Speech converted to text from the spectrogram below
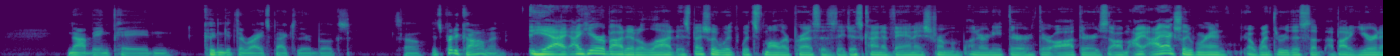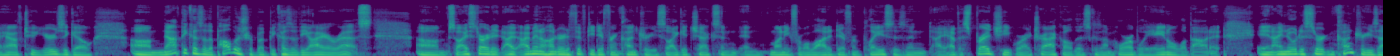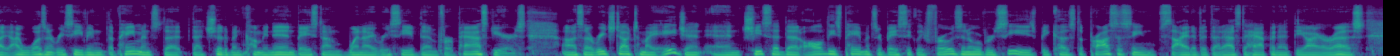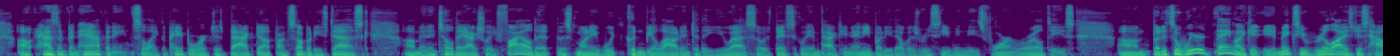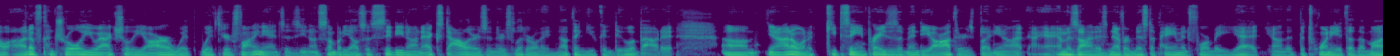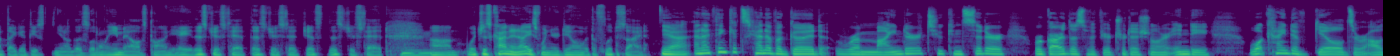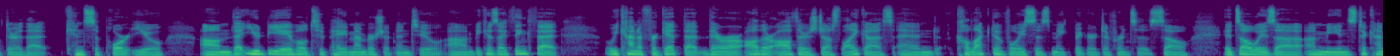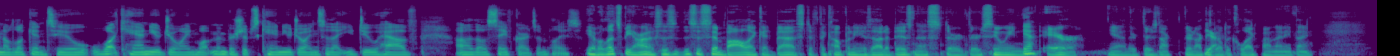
not being paid and couldn't get the rights back to their books. So it's pretty common. Yeah, I, hear about it a lot, especially with, with smaller presses. They just kind of vanish from underneath their their authors. Um, I, I actually ran uh, went through this about a year and a half, two years ago, um, not because of the publisher, but because of the IRS. Um, so I started. I, am in 150 different countries, so I get checks and, and money from a lot of different places, and I have a spreadsheet where I track all this because I'm horribly anal about it. And I noticed certain countries I, I wasn't receiving the payments that that should have been coming in based on when I received them for past years. Uh, so I reached out to my agent and she said that all these payments are basically frozen overseas because the processing side of it that has to happen at the IRS uh, hasn't been happening. So like the paperwork just backed up on somebody's desk, um, and until they actually filed it, this money would couldn't be allowed into the U.S. So it's basically impacting anybody that was receiving these foreign royalties. Um, but it's a weird thing. Like it, it makes you realize just how out of control you actually are with with your finances. You know, somebody else is sitting on X dollars, and there's literally nothing you can do about it. Um, you know, I don't want to keep singing praises of indie authors, but you know, I, Amazon has never missed a payment for me yet. You know, the, the 20th of the month, I get these, you know, those little emails telling you, hey, this just hit, this just hit, just this just hit, mm-hmm. um, which is kind of nice when you're dealing with the flip side. Yeah. And I think it's kind of a good reminder to consider, regardless of if you're traditional or indie, what kind of guilds are out there that can support you um, that you'd be able to pay membership into. Um, because I think that we kind of forget that there are other authors just like us and collective voices make bigger differences so it's always a, a, means to kind of look into what can you join what memberships can you join so that you do have uh, those safeguards in place yeah but let's be honest this is, this is symbolic at best if the company is out of business they're they're suing yeah. air yeah there's not they're not going to yeah. be able to collect on anything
